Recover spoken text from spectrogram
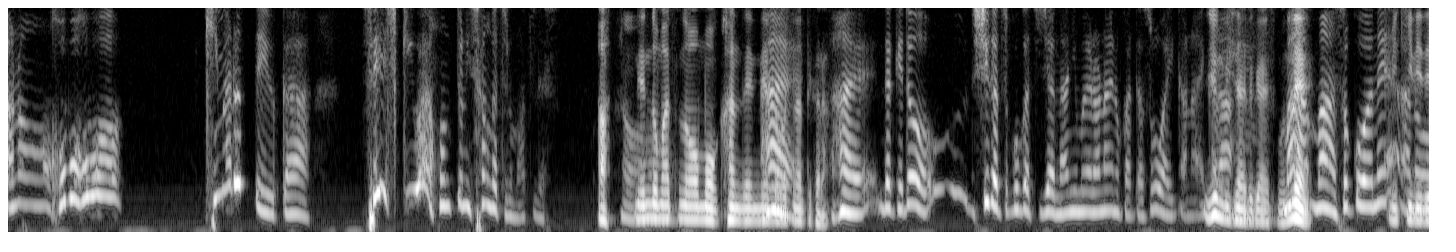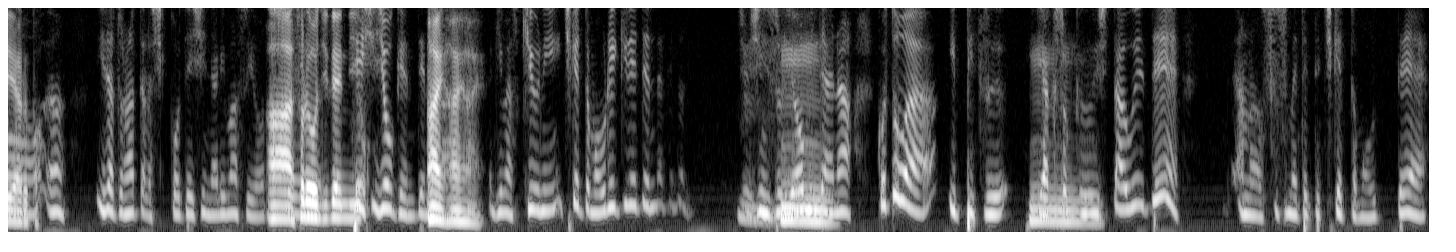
あのほぼほぼ決まるっていうか、正式は本当に3月の末です。あ年度末のもう完全に年度末になってから、はい、だけど、4月、5月じゃ何もやらないのかってそうはいかないから、準備しないといけないですもんね、まあ、まあそこはね、見切りでやると。あのうん。いざとなったら執行停止になりますよああそれを事前に。停止条件っていうのがはいはいはい。きます、急にチケットも売り切れてんだけど、中止にするよみたいなことは一筆約束した上で、あの進めてってチケットも売って、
